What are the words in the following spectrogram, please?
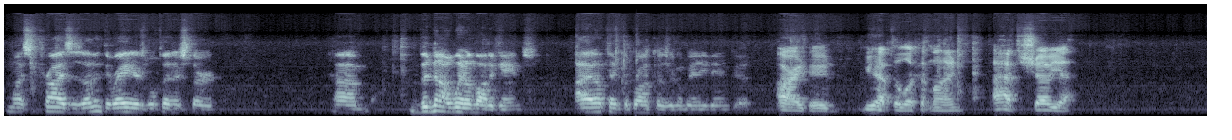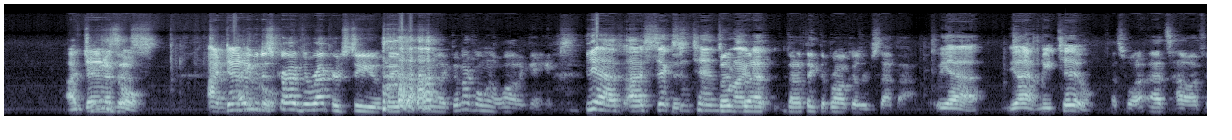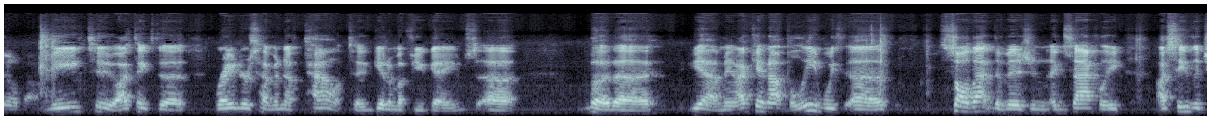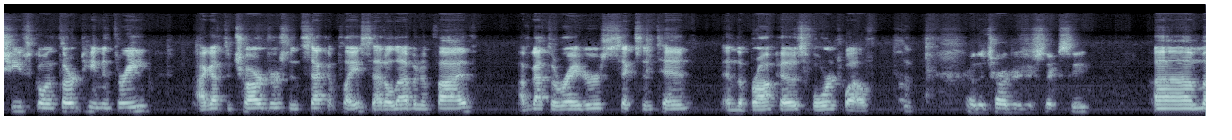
my surprise is, I think the Raiders will finish third, um, but not win a lot of games. I don't think the Broncos are going to be any damn good. All right, dude. You have to look at mine. I have to show you. Identical. Jesus. I Identical. even described the records to you. Basically, like they're not going to win a lot of games. yeah, uh, six and tens But, when I but, got. I, but I think the Broncos are just that bad. Yeah, yeah, me too. That's what. That's how I feel about it. Me too. I think the Raiders have enough talent to get them a few games. Uh, but uh, yeah, I mean, I cannot believe we uh, saw that division exactly. I see the Chiefs going thirteen and three. I got the Chargers in second place at eleven and five. I've got the Raiders six and ten, and the Broncos four and twelve. Are the Chargers your sixth seed? Um,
